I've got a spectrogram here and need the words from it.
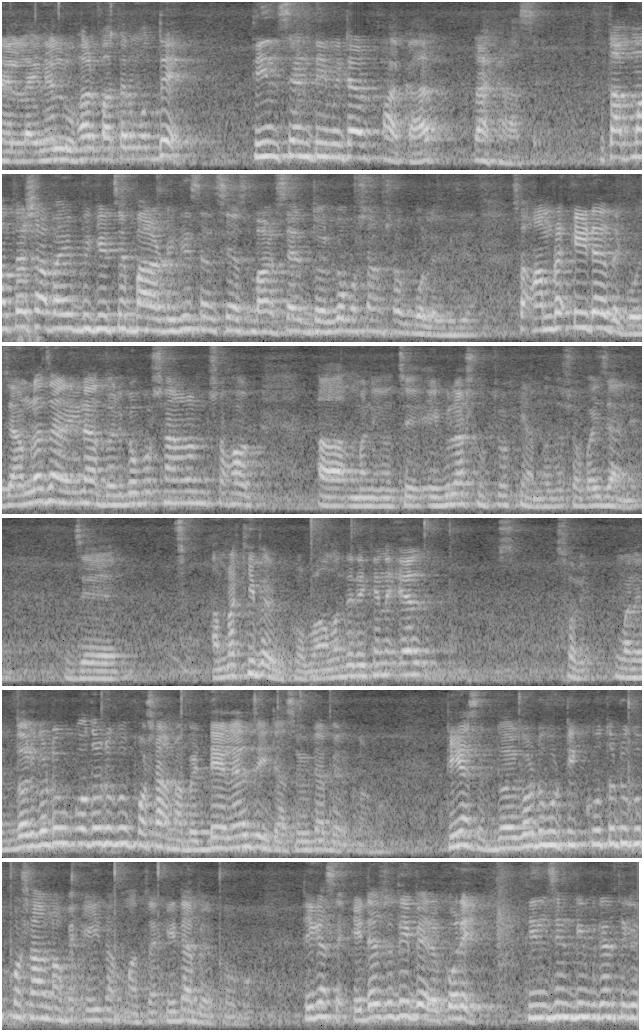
রেল লাইনের লোহার পাতের মধ্যে তিন সেন্টিমিটার ফাঁকা রাখা আছে। তাপমাত্রা স্বাভাবিক বিঘেছে বারো ডিগ্রি সেলসিয়াস বাড়ছে, দৈর্ঘ্য প্রসারণ বলে দিয়েছে। সো আমরা এইটা দেখব যে আমরা জানি না দৈর্ঘ্য প্রসারণ সহগ মানে হচ্ছে এগুলা সূত্র কি আমরা তো সবাই জানি, যে আমরা কী বের করব? আমাদের এখানে এল সরি মানে দৈর্ঘ্যটুকু কতটুকু প্রসারণ হবে? ডেল এল যেটা আছে, ওইটা বের করব। ঠিক আছে? দৈর্ঘ্যটুকু ঠিক কতটুকু প্রসারণ হবে? এই তাপমাত্রা, এটা বের করব। ঠিক আছে? এটা যদি বের করে তিন সেন্টিমিটার থেকে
